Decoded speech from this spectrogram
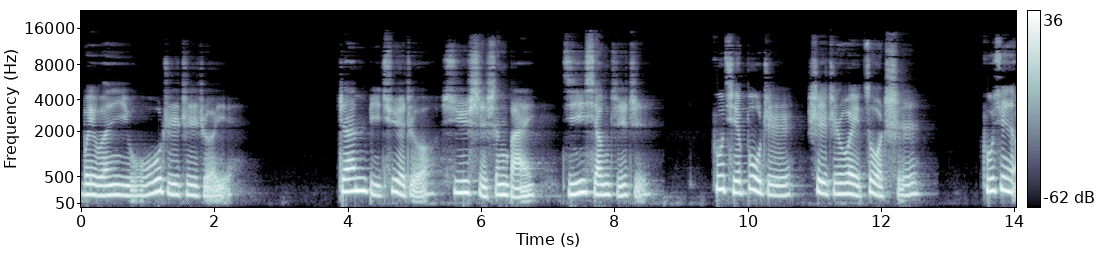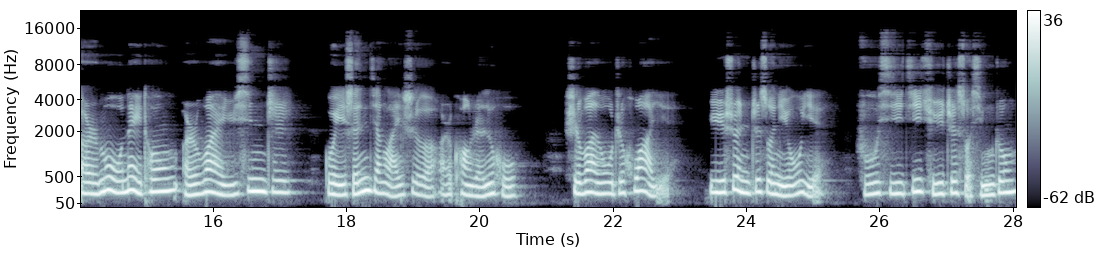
未闻以无知之者也。瞻彼阙者，虚实生白。即相直指，夫且不止，是之谓坐持。夫训耳目内通而外于心之，鬼神将来射而况人乎？是万物之化也，禹舜之所牛也，伏羲击渠之所行中，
